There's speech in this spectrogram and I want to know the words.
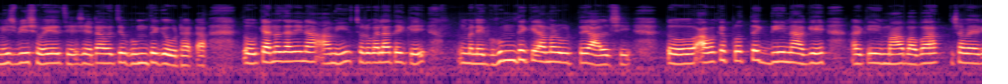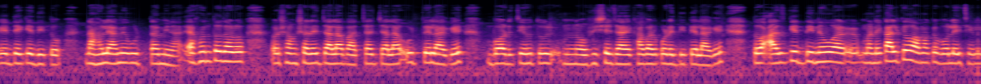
উনিশ বিশ হয়েছে, সেটা হচ্ছে ঘুম থেকে ওঠাটা। তো কেন জানি না, আমি ছোটোবেলা থেকেই মানে ঘুম থেকে আমার উঠতে আলসি। তো আমাকে প্রত্যেক দিন আগে আর কি মা, বাবা সবাই আগে ডেকে দিত। না হলে আমি উঠতামই না। এখন তো ধরো সংসারের জ্বালা, বাচ্চার জ্বালা উঠতে লাগে। বর যেহেতু অফিসে যায়, খাবার করে দিতে লাগে। তো আজকের দিনেও আর মানে কালকেও আমাকে বলেছিল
